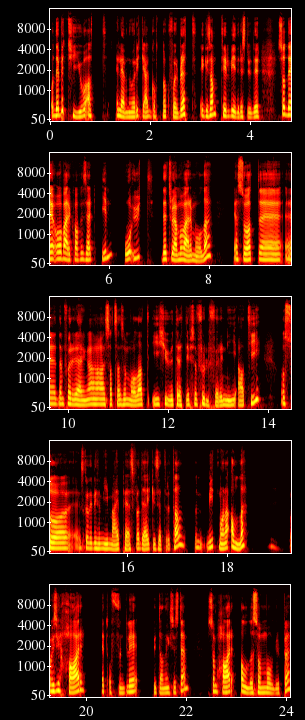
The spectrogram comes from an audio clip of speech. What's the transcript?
Og det betyr jo at elevene våre ikke er godt nok forberedt sant, til videre studier. Så det å være kvalifisert inn og ut, det tror jeg må være målet. Jeg så at eh, den forrige regjeringa har satt seg som mål at i 2030 så fullfører ni av ti. Og så skal de liksom gi meg pes for at jeg ikke setter et tall. Mitt mål er alle. Og hvis vi har et offentlig utdanningssystem som har alle som målgruppe,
